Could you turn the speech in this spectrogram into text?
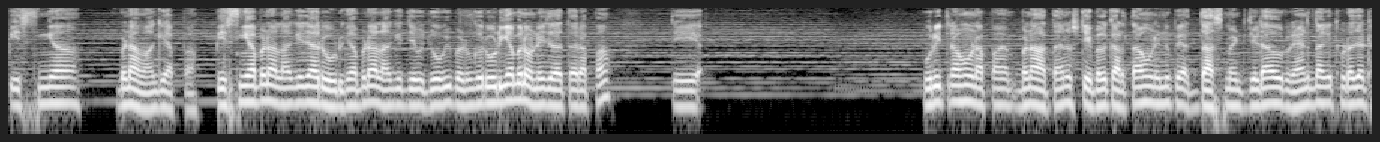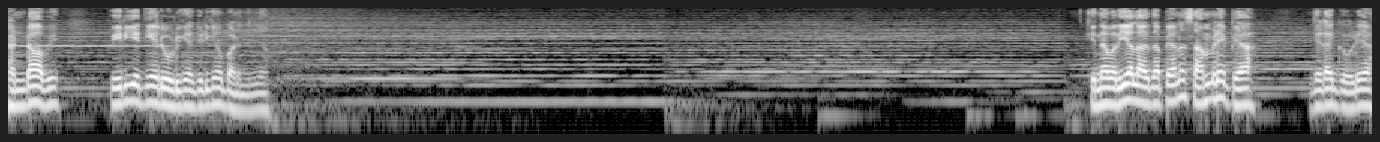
ਪੇਸੀਆਂ ਬਣਾਵਾਂਗੇ ਆਪਾਂ। ਪੇਸੀਆਂ ਬਣਾ ਲਾਂਗੇ ਜਾਂ ਰੋੜੀਆਂ ਬਣਾ ਲਾਂਗੇ, ਜੋ ਜੋ ਵੀ ਬਣੂਗਾ। ਰੋੜੀਆਂ ਬਣਾਉਣੇ ਜ਼ਿਆਦਾਤਰ ਆਪਾਂ ਤੇ ਪੂਰੀ ਤਰ੍ਹਾਂ ਹੁਣ ਆਪਾਂ ਬਣਾਤਾ ਇਹਨੂੰ ਸਟੇਬਲ ਕਰਤਾ। ਹੁਣ ਇਹਨੂੰ ਪਿਆ 10 ਮਿੰਟ ਜਿਹੜਾ ਉਹ ਰਹਿਣ ਦਾਂਗੇ ਥੋੜਾ ਜਿਹਾ ਠੰਡਾ ਹੋਵੇ, ਫਿਰ ਹੀ ਇਹਦੀਆਂ ਰੋੜੀਆਂ ਜਿਹੜੀਆਂ ਬਣਨੀਆਂ। ਕਿੰਨਾ ਵਧੀਆ ਲੱਗਦਾ ਪਿਆ ਨਾ ਸਾਹਮਣੇ ਪਿਆ ਜਿਹੜਾ ਗੋੜਿਆ।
